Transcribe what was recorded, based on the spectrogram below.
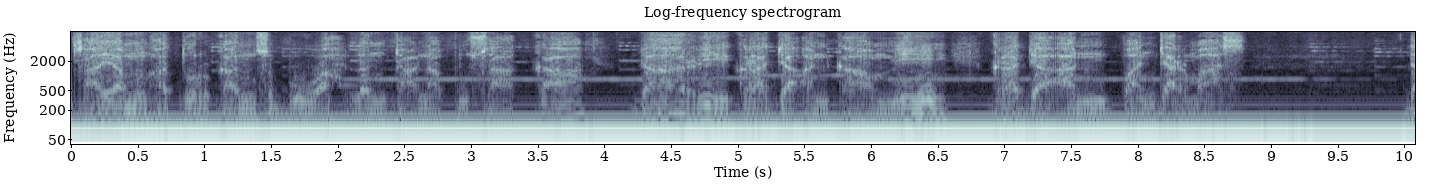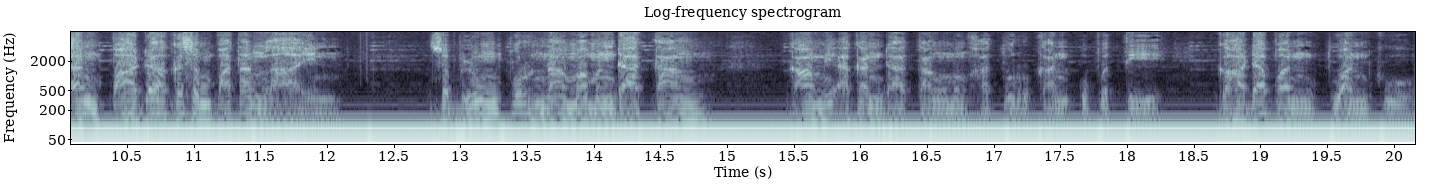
saya menghaturkan sebuah lencana pusaka dari kerajaan kami, kerajaan Banjarmas. Dan pada kesempatan lain, sebelum purnama mendatang, kami akan datang menghaturkan upeti ke hadapan tuanku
